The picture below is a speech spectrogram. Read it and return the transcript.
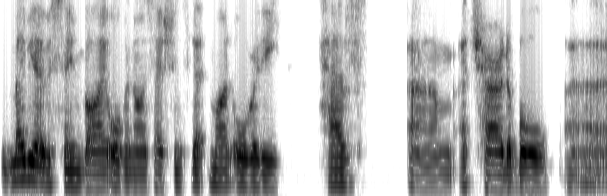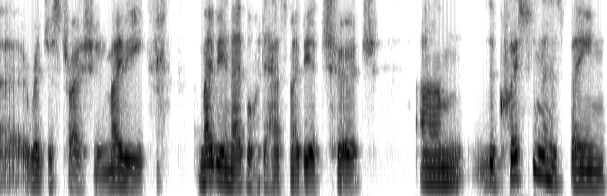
maybe overseen by organizations that might already have um, a charitable uh, registration maybe maybe a neighborhood house maybe a church. Um, the question has been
